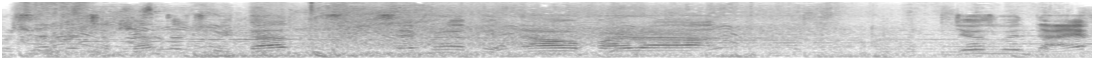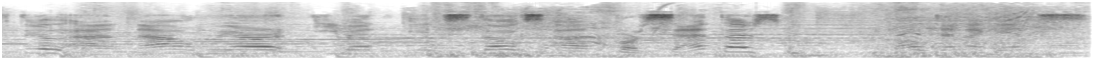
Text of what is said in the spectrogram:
percentage advantage with that separate, but now Pyra just with the F tilt, and now we are even in stocks and percentage. All 10 against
